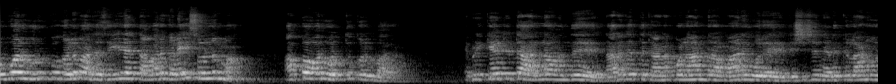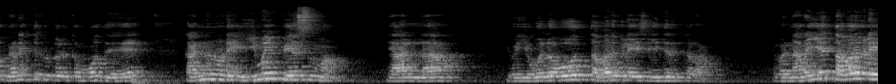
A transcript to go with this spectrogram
ஒவ்வொரு உறுப்புகளும் அதை செய்த தவறுகளை சொல்லுமா. அப்போ அவர் ஒத்துக்கொள்வாராம் இப்படி கேட்டுட்டு அல்லாஹ் வந்து நரகத்துக்கு அனுப்பலான்ற மாதிரி ஒரு டிசிஷன் எடுக்கலான்னு ஒரு நினைத்துக்கிட்டு இருக்கும் போது கண்ணனுடைய இமை பேசுமா. யாருலா இவன் எவ்வளவோ தவறுகளை செய்திருக்கலாம். இவன் நிறைய தவறுகளை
